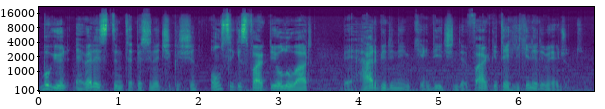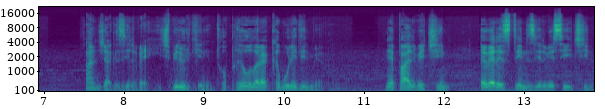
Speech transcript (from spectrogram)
Bugün Everest'in tepesine çıkışın 18 farklı yolu var ve her birinin kendi içinde farklı tehlikeleri mevcut. Ancak zirve hiçbir ülkenin toprağı olarak kabul edilmiyor. Nepal ve Çin, Everest'in zirvesi için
